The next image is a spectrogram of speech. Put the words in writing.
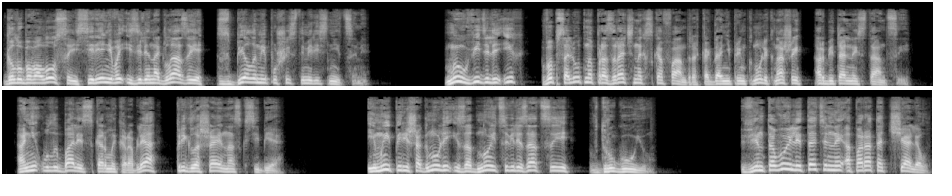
голубоволосые, сиренево- и зеленоглазые с белыми пушистыми ресницами. Мы увидели их в абсолютно прозрачных скафандрах, когда они примкнули к нашей орбитальной станции. Они улыбались с кормы корабля, приглашая нас к себе. И мы перешагнули из одной цивилизации в другую. Винтовой летательный аппарат отчалил,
